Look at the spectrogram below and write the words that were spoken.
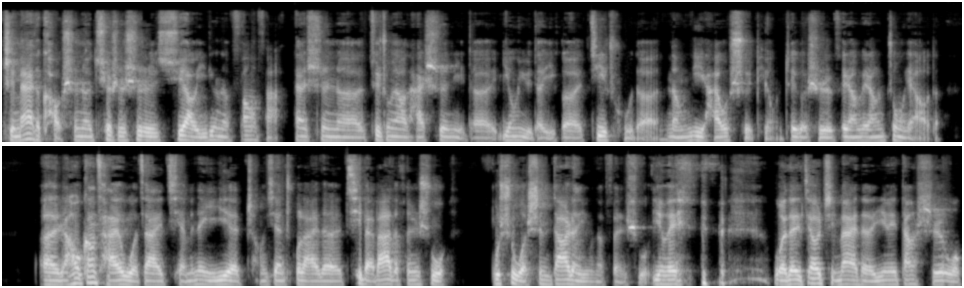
，GMAT 考试呢，确实是需要一定的方法，但是呢，最重要的还是你的英语的一个基础的能力还有水平，这个是非常非常重要的。呃，然后刚才我在前面那一页呈现出来的七百八的分数，不是我申 Darden 用的分数，因为 我在教 GMAT，因为当时我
